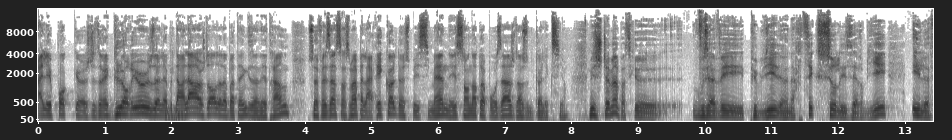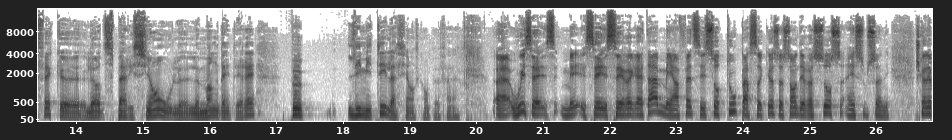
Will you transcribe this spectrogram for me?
à l'époque, je dirais, glorieuse mhm. dans l'âge d'or de la botanique des années 30, se faisait essentiellement par la récolte d'un spécimen et son entreposage dans une collection. Mais justement, parce que vous avez publié un article sur les herbiers et le fait que leur disparition ou le, le manque d'intérêt peut limiter la science qu'on peut faire. Euh, oui, c'est, mais c'est, regrettable, mais en fait, c'est surtout parce que ce sont des ressources insoupçonnées. Je connais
